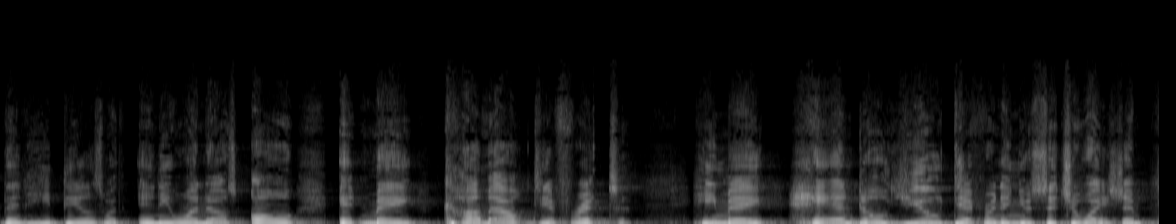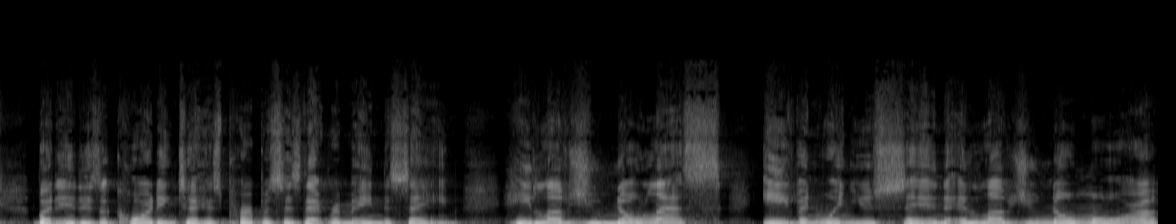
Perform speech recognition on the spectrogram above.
than he deals with anyone else. Oh, it may come out different. He may handle you different in your situation, but it is according to his purposes that remain the same. He loves you no less even when you sin and loves you no more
